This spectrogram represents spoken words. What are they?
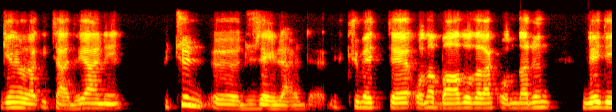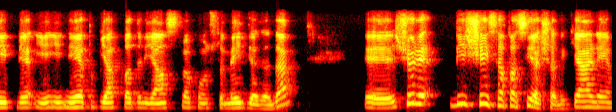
genel olarak İtalya'da. Yani bütün e, düzeylerde, hükümette ona bağlı olarak onların ne deyip ne, ne yapıp yapmadığını yansıtma konusunda medyada da e, şöyle bir şey safhası yaşadık. Yani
